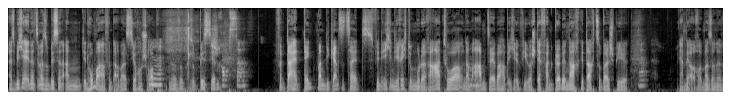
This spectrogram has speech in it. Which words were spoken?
Also mich erinnert es immer so ein bisschen an den Hummer von damals, Jochen Schropp, ne? so, so ein bisschen. Schropster. Von daher denkt man die ganze Zeit, finde ich, in die Richtung Moderator und am Mhm. Abend selber habe ich irgendwie über Stefan Gödde nachgedacht zum Beispiel. Ja. Wir haben ja auch immer so eine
